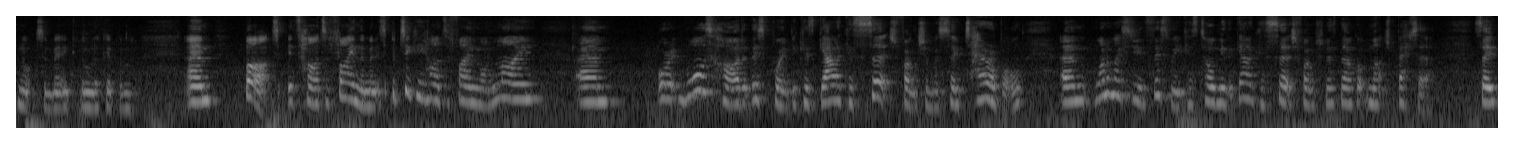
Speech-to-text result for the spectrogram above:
not to make them look at them. Um, but it's hard to find them, and it's particularly hard to find them online. Um, or it was hard at this point because Gallica's search function was so terrible. Um, one of my students this week has told me that Gallica's search function has now got much better. So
